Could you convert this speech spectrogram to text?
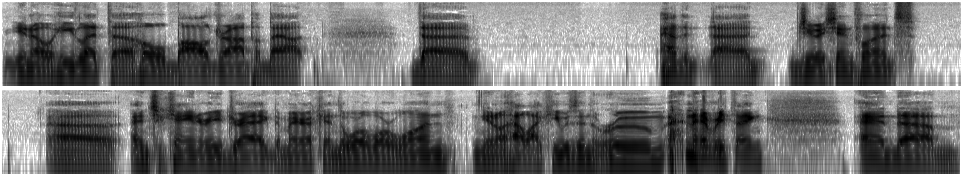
you know he let the whole ball drop about the how the uh, Jewish influence uh, and chicanery dragged America into World War One. You know how like he was in the room and everything, and um,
